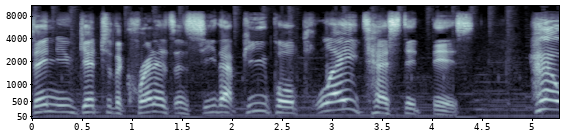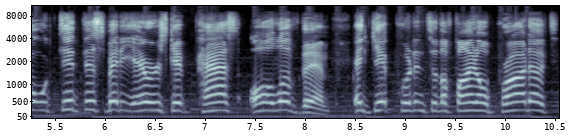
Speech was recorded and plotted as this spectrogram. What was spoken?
then you get to the credits and see that people play tested this. How did this many errors get past all of them and get put into the final product?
